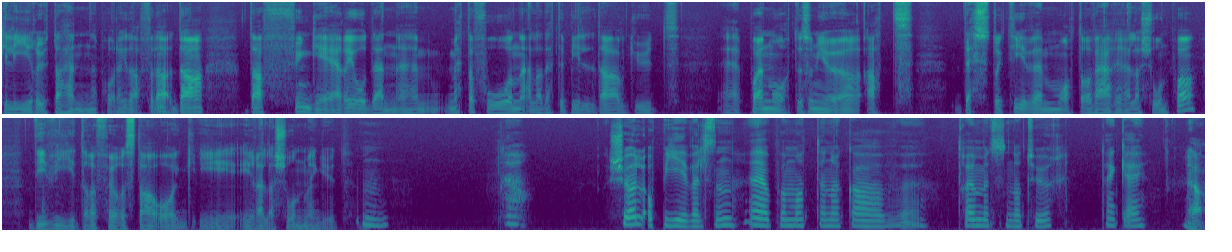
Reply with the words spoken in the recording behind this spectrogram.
glir ut av hendene på deg. Da. For da, da, da fungerer jo denne metaforen, eller dette bildet av Gud, eh, på en måte som gjør at destruktive måter å være i relasjon på, de videreføres da òg i, i relasjon med Gud. Mm. Ja. Sjøloppgivelsen er jo på en måte noe av uh, traumets natur, tenker jeg. Ja.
